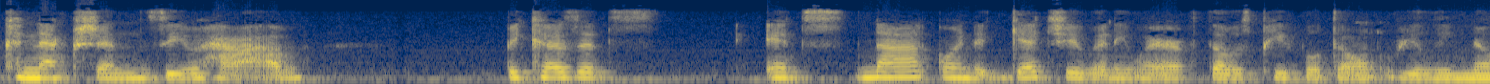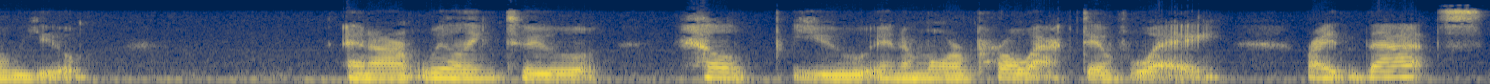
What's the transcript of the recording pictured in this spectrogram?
connections you have because it's it's not going to get you anywhere if those people don't really know you and aren't willing to help you in a more proactive way, right? That's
